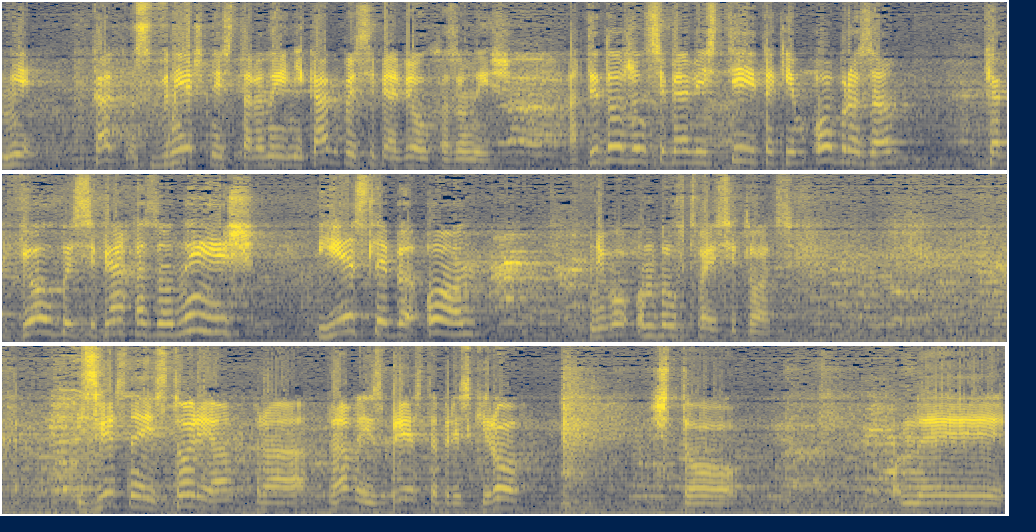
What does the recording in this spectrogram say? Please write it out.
не как с внешней стороны, не как бы себя вел Хазуныш, а ты должен себя вести таким образом, как вел бы себя Хазуныш, если бы он, него, он был в твоей ситуации. Известная история про Рава из Бреста Брескиров, что он э,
